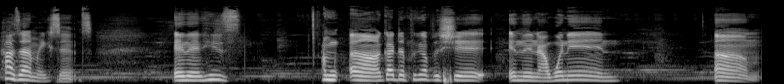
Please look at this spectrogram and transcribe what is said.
How does that make sense? And then he's, uh, I got done picking up the shit, and then I went in um,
